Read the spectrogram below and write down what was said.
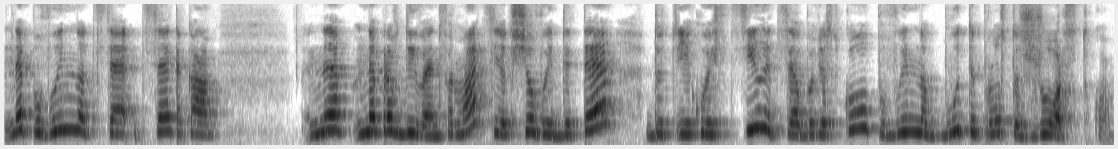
не повинно це, це така не, неправдива інформація. Якщо ви йдете до якоїсь цілі, це обов'язково повинно бути просто жорстко.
